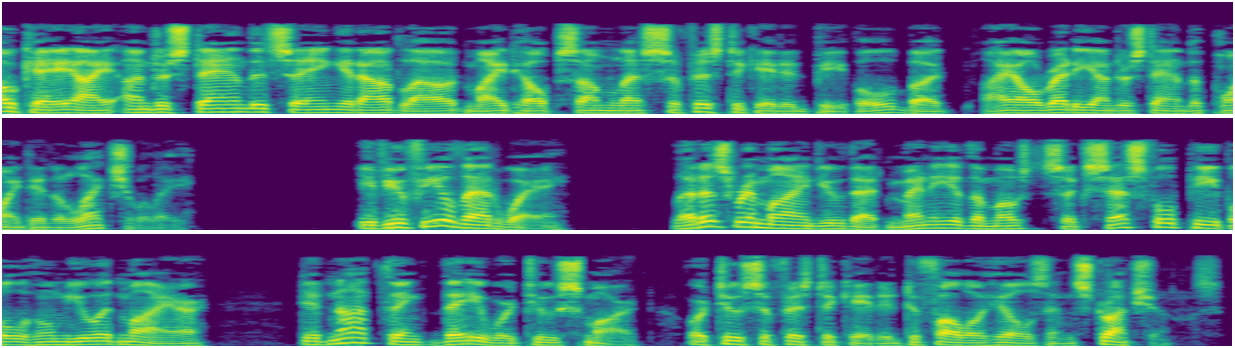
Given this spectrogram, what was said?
Okay, I understand that saying it out loud might help some less sophisticated people, but I already understand the point intellectually. If you feel that way, let us remind you that many of the most successful people whom you admire did not think they were too smart or too sophisticated to follow Hill's instructions.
